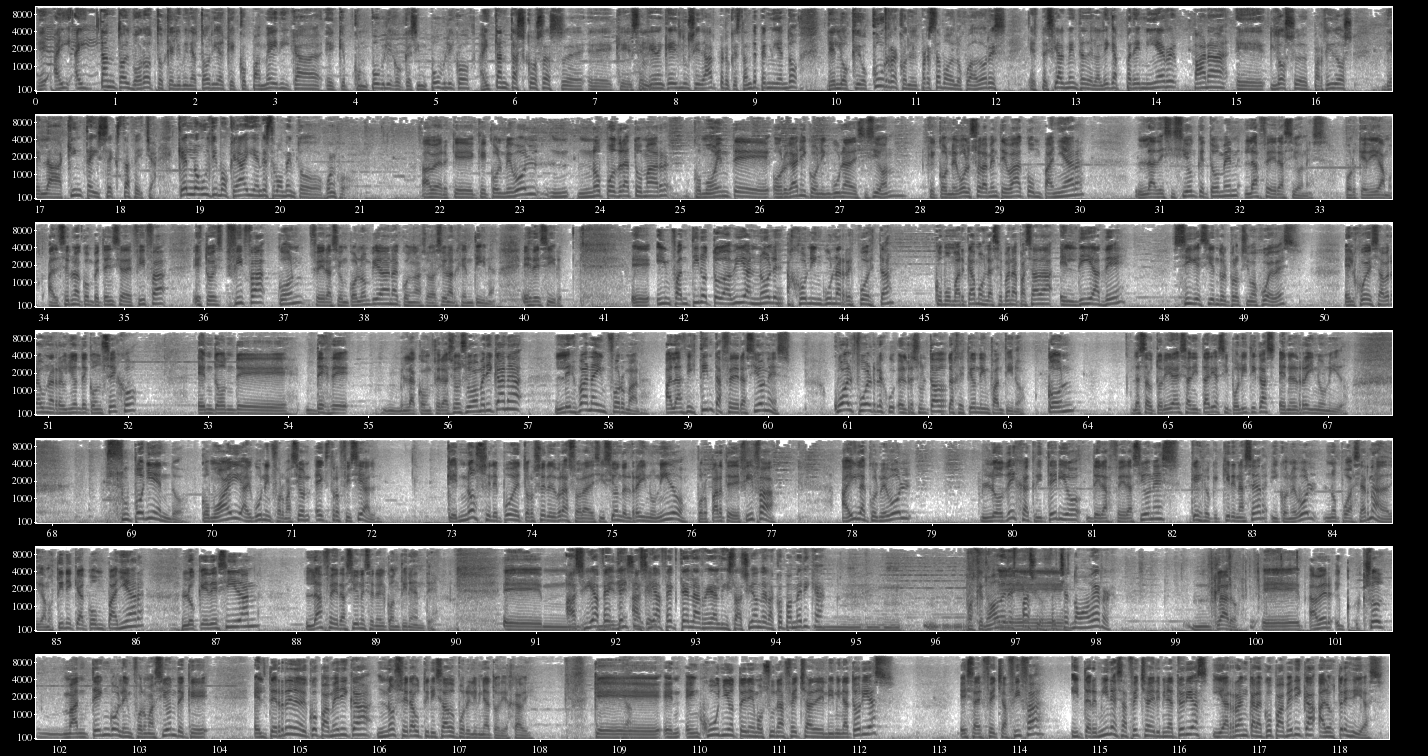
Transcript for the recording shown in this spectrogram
Eh, hay, hay tanto alboroto que eliminatoria, que Copa América, eh, que con público, que sin público. Hay tantas cosas eh, que se tienen que dilucidar, pero que están dependiendo de lo que ocurra con el préstamo de los jugadores, especialmente de la Liga Premier, para los partidos de la quinta y sexta fecha. ¿Qué es lo último que hay en este momento, Juanjo? A ver, que, que Colmebol no podrá tomar como ente orgánico ninguna decisión, que Colmebol solamente va a acompañar la decisión que tomen las federaciones. Porque, digamos, al ser una competencia de FIFA, esto es FIFA con Federación Colombiana, con Asociación Argentina. Es decir, eh, Infantino todavía no les bajó ninguna respuesta. Como marcamos la semana pasada, el día D sigue siendo el próximo jueves. El jueves habrá una reunión de consejo en donde desde la Confederación Sudamericana les van a informar a las distintas federaciones cuál fue el, resultado de la gestión de Infantino con las autoridades sanitarias y políticas en el Reino Unido. Suponiendo, como hay alguna información extraoficial, que no se le puede torcer el brazo a la decisión del Reino Unido por parte de FIFA, ahí la Colmebol lo deja a criterio de las federaciones qué es lo que quieren hacer y Colmebol no puede hacer nada, digamos, tiene que acompañar lo que decidan las federaciones en el continente. Eh, ¿Así afecte, así que- afecte la realización de la Copa América? Porque no va a haber Eh, espacio, fechas no va a haber. Mm, Claro. Eh, a ver, yo mantengo la información de que el terreno de Copa América no será utilizado por eliminatorias, Javi. Que en, en junio tenemos una fecha de eliminatorias, esa es fecha FIFA, y termina esa fecha de eliminatorias y arranca la Copa América a los tres días.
